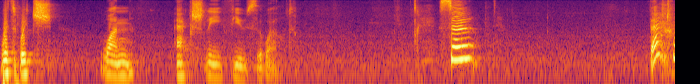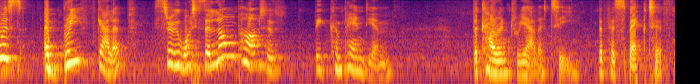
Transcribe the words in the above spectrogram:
with which one actually views the world. So that was a brief gallop through what is a long part of the compendium, the current reality, the perspective.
